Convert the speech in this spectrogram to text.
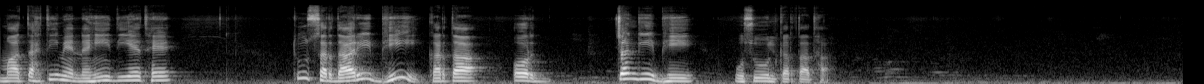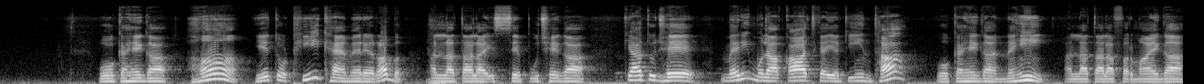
ماتحتی میں نہیں دیے تھے؟ تو سرداری بھی کرتا اور چنگی بھی وصول کرتا تھا۔ وہ کہے گا ہاں یہ تو ٹھیک ہے میرے رب، اللہ تعالیٰ اس سے پوچھے گا، کیا تجھے میری ملاقات کا یقین تھا؟ وہ کہے گا، نہیں، اللہ تعالیٰ فرمائے گا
